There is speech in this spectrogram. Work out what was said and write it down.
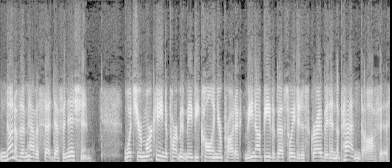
none of them have a set definition. What your marketing department may be calling your product may not be the best way to describe it in the patent office.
